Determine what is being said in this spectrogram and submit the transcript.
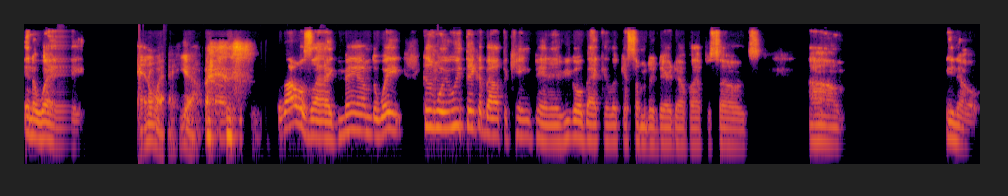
in a way. In a way, yeah. I was like, ma'am, the way because when we think about the Kingpin, if you go back and look at some of the Daredevil episodes, um, you know,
